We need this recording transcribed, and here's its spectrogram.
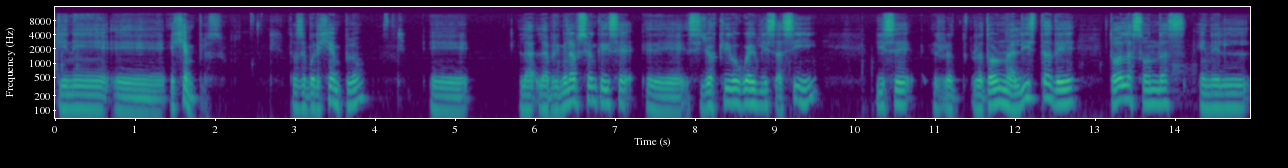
tiene eh, ejemplos. Entonces, por ejemplo, la, primera opción que dice, eh, si yo escribo wavelist así, dice, retorna una lista de todas las ondas en el,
